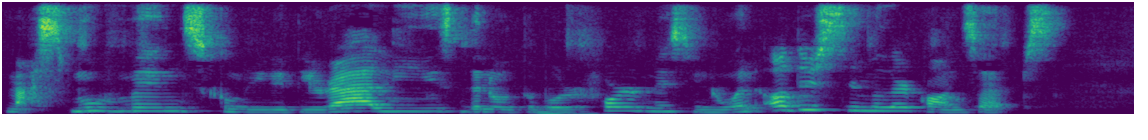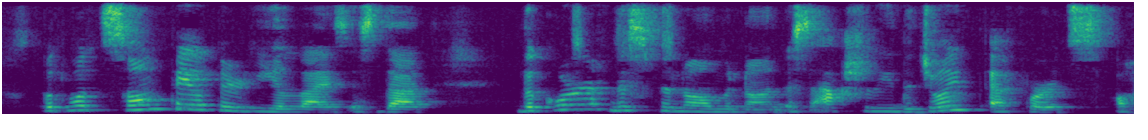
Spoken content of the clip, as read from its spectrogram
mass movements, community rallies, the notable reformists, you know, and other similar concepts. But what some fail to realize is that the core of this phenomenon is actually the joint efforts of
